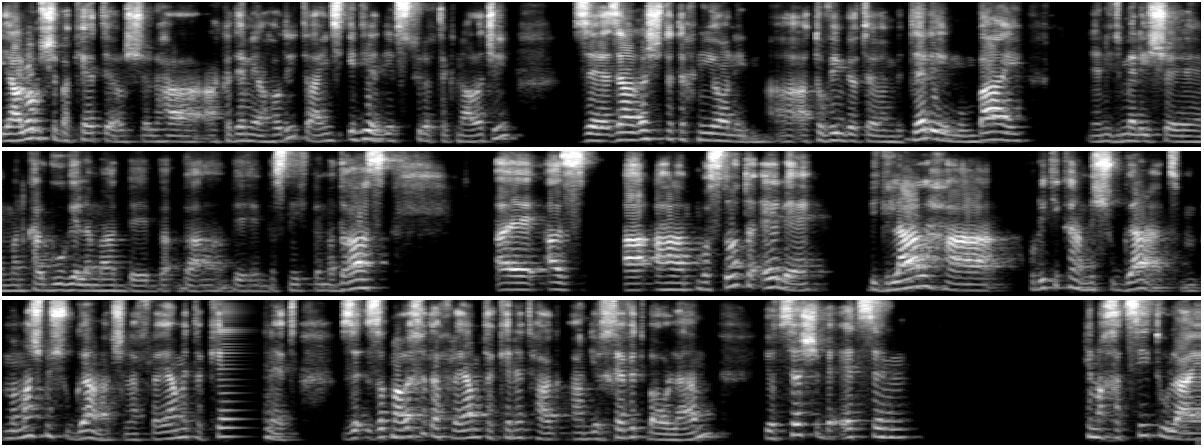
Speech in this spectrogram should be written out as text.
יהלום שבכתר של האקדמיה ההודית, ה-Indian Institute of Technology, זה, זה הרשת הטכניונים הטובים ביותר, הם בדלהי, מומבאי, נדמה לי שמנכ"ל גוגל למד בסניף במדרס. אז המוסדות האלה, בגלל הפוליטיקה המשוגעת, ממש משוגעת, של אפליה מתקנת, זאת מערכת האפליה המתקנת הנרחבת בעולם, יוצא שבעצם כמחצית אולי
